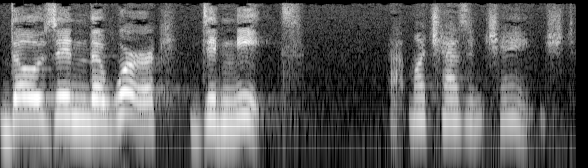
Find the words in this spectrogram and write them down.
those in the work didn't eat. That much hasn't changed.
